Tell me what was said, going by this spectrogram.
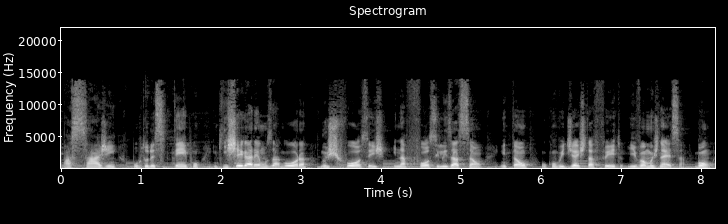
passagem por todo esse tempo em que chegaremos agora nos fósseis e na fossilização. Então, o convite já está feito e vamos nessa. Bom,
